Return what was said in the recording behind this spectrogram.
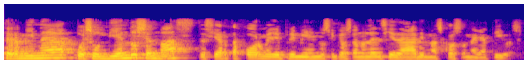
termina pues hundiéndose más de cierta forma y deprimiéndose y causando la ansiedad y más cosas negativas.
